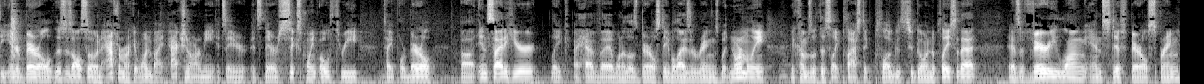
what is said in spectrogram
the inner barrel. This is also an aftermarket one by Action Army. It's a it's their 6.03 Type 4 barrel. Uh, inside of here, like I have uh, one of those barrel stabilizer rings, but normally it comes with this like plastic plug to go into place of that. It has a very long and stiff barrel spring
